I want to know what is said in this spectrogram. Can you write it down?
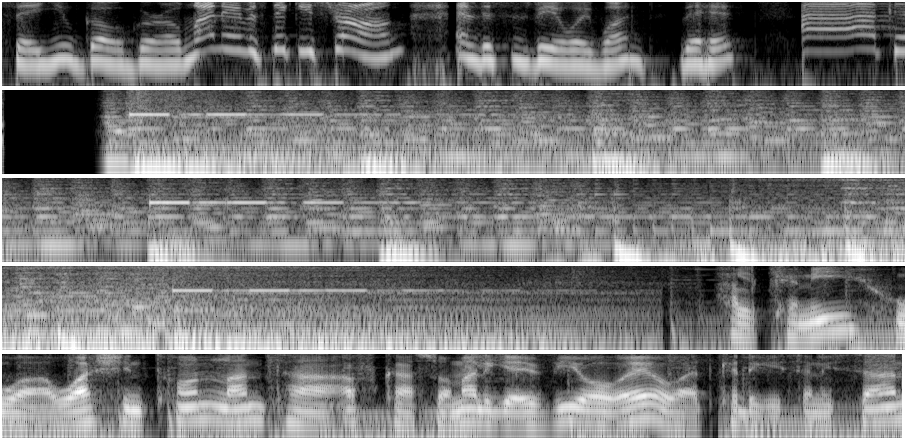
Say you go, girl. My name is Nikki Strong, and this is VOA1, The Hits. halkani waa washington laanta afka soomaaliga ee v o a oo aad ka dhagaysanaysaan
